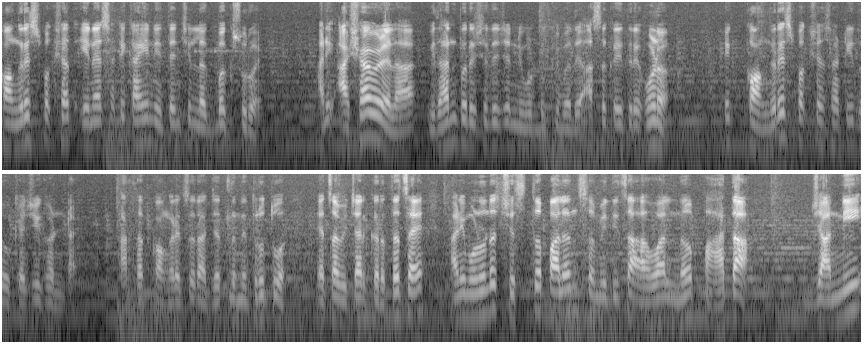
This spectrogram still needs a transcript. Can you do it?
काँग्रेस पक्षात येण्यासाठी काही नेत्यांची लगबग सुरू आहे. आणि अशा वेळेला विधान परिषदेच्या निवडणुकीमध्ये असं काहीतरी होणं हे काँग्रेस पक्षासाठी धोक्याची घंट आहे. अर्थात काँग्रेसचं राज्यातलं नेतृत्व याचा विचार करतच आहे. आणि म्हणूनच शिस्तपालन समितीचा अहवाल न पाहता ज्यांनी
